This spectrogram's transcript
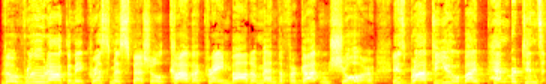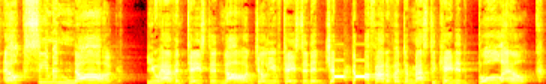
The Rude Alchemy Christmas special, Carver Crane Bottom and the Forgotten Shore, is brought to you by Pemberton's Elk Seaman Nog. You haven't tasted nog till you've tasted it jacked off out of a domesticated bull elk.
